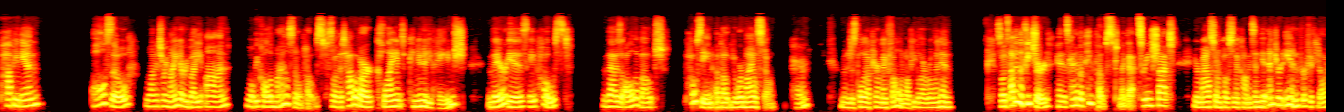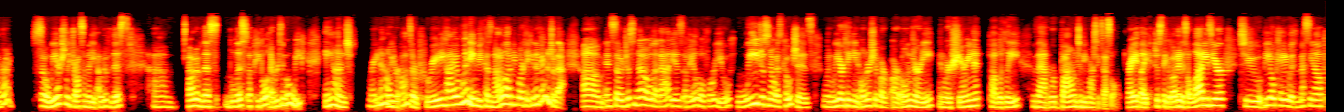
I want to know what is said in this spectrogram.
popping in. Also, wanted to remind everybody on what we call the milestone post. So at the top of our client community page, there is a post that is all about posting about your milestone. Okay. I'm gonna just pull it up here on my phone while people are rolling in. So it's up in the featured, and it's kind of a pink post like that. Screenshot your milestone post in the comments and get entered in for $50 drawing. So we actually draw somebody out of this, um, out of this list of people every single week. And right now your odds are pretty high of winning because not a lot of people are taking advantage of that. Um, and so just know that that is available for you. We just know as coaches when we are taking ownership of our own journey and we're sharing it publicly that we're bound to be more successful, right? Like just think about it. It's a lot easier to be okay with messing up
